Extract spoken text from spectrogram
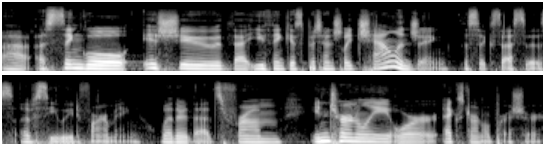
uh, a single issue that you think is potentially challenging the successes of seaweed farming, whether that's from internally or external pressure.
